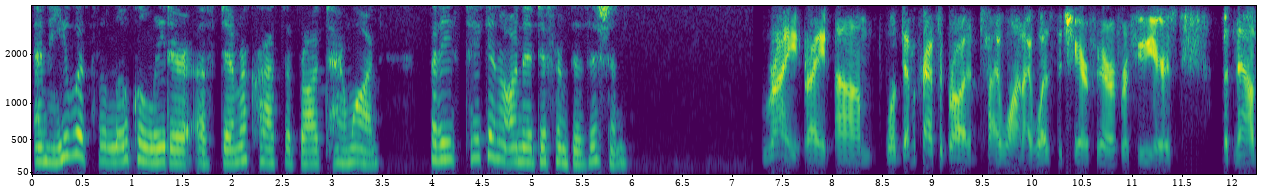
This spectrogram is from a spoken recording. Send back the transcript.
and he was the local leader of Democrats Abroad Taiwan, but he's taken on a different position. Right, right. Um, well, Democrats Abroad Taiwan, I was the chair for, for a few years, but now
